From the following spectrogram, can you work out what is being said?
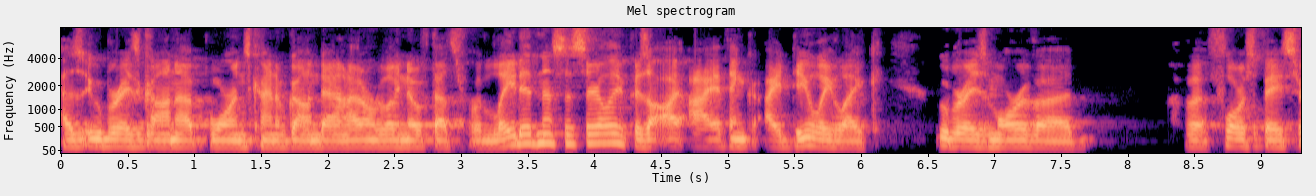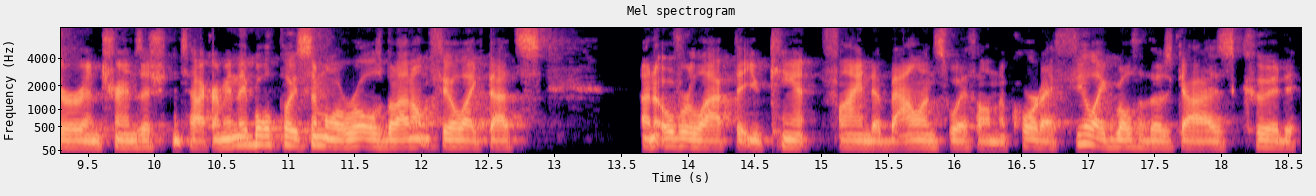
as Oubre's gone up, Warren's kind of gone down. I don't really know if that's related necessarily because I, I think ideally like Oubre is more of a, of a floor spacer and transition attacker. I mean, they both play similar roles, but I don't feel like that's an overlap that you can't find a balance with on the court. I feel like both of those guys could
